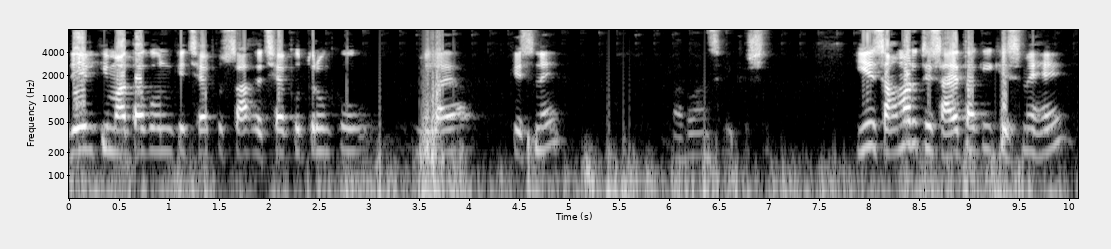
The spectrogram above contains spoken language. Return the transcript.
देव की माता को उनके छह छह पुत्रों को मिलाया। किसने? भगवान श्री कृष्ण। ये सामर्थ्य सहायता की किसमें है?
